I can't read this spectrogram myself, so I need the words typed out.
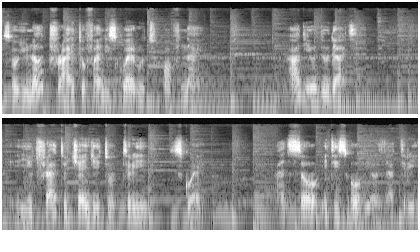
So you now try to find the square root of 9. How do you do that? You try to change it to 3 squared. And so it is obvious that 3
